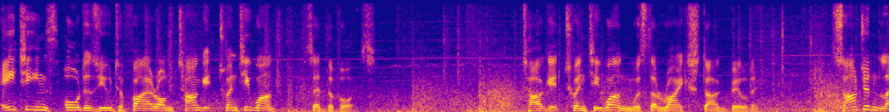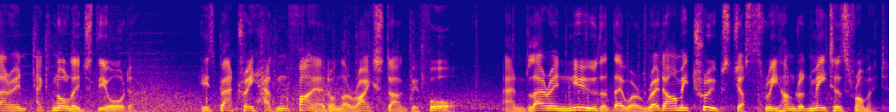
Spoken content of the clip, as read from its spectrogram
18th orders you to fire on target 21, said the voice. Target 21 was the Reichstag building. Sergeant Larin acknowledged the order. His battery hadn't fired on the Reichstag before, and Larin knew that there were Red Army troops just 300 meters from it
